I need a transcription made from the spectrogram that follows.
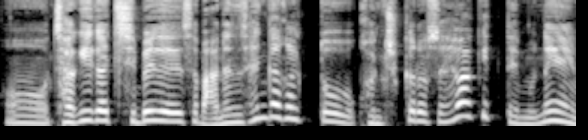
어 자기가 집에 대해서 많은 생각을 또 건축가로서 해왔기 때문에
